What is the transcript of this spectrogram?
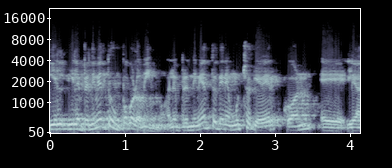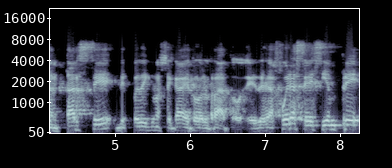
y el, emprendimiento es un poco lo mismo. El emprendimiento tiene mucho que ver con eh, levantarse después de que uno se cae todo el rato. Eh, desde afuera se ve siempre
